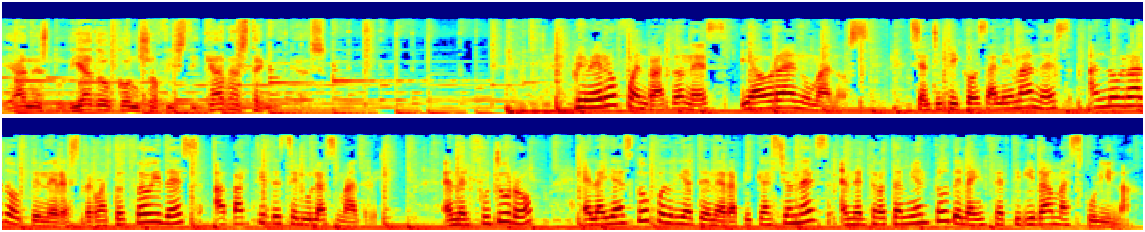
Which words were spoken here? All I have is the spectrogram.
que han estudiado con sofisticadas técnicas. Primero fue en ratones y ahora en humanos. Científicos alemanes han logrado obtener espermatozoides a partir de células madre. En el futuro, el hallazgo podría tener aplicaciones en el tratamiento de la infertilidad masculina.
